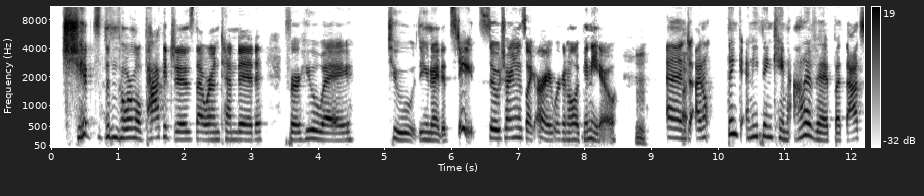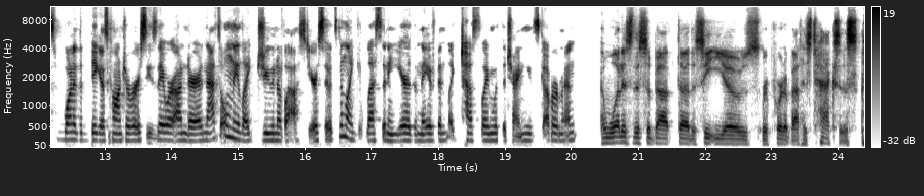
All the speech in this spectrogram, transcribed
shipped the normal packages that were intended for Huawei to the United States. So China's like, all right, we're going to look into you. Hmm. And I don't think anything came out of it, but that's one of the biggest controversies they were under. And that's only like June of last year. So it's been like less than a year than they've been like tussling with the Chinese government. And what is this about uh, the CEO's report about his taxes?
